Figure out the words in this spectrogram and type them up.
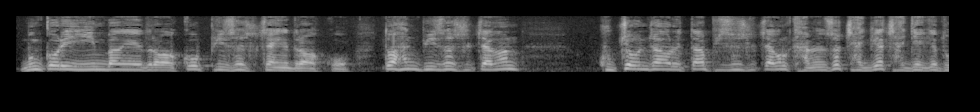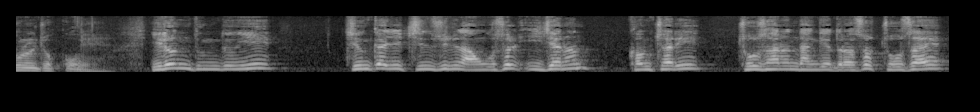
문고리 2인방에 들어갔고 비서실장에 들어갔고 또 한 비서실장은 국정원장으로 있다가 비서실장으로 가면서 자기가 자기에게 돈을 줬고 네. 이런 등등이 지금까지 진술이 나온 것을 이제는 검찰이 조사하는 단계에 들어서 조사에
